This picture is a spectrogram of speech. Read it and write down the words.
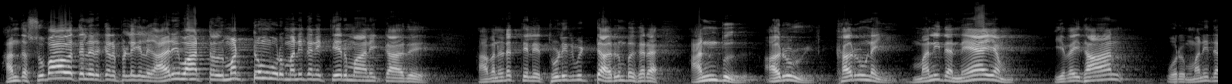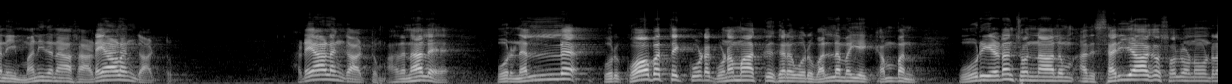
அந்த சுபாவத்தில் இருக்கிற பிள்ளைகளுக்கு அறிவாற்றல் மட்டும் ஒரு மனிதனை தீர்மானிக்காது. அவனிடத்திலே துளிர்விட்டு அரும்புகிற அன்பு அருள் கருணை மனித நேயம் இவைதான் ஒரு மனிதனை மனிதனாக அடையாளம் காட்டும். அடையாளம் காட்டும். அதனால் ஒரு நல்ல ஒரு கோபத்தை கூட குணமாக்குகிற ஒரு வல்லமையை கம்பன் ஒரு இடம் சொன்னாலும் அது சரியாக சொல்லணுன்ற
